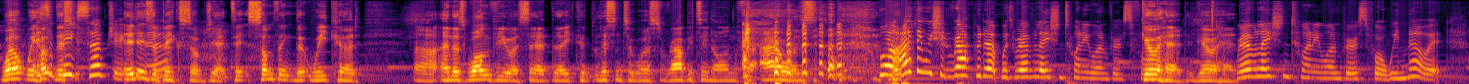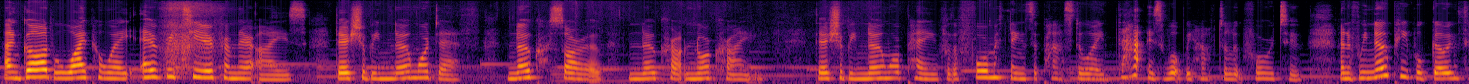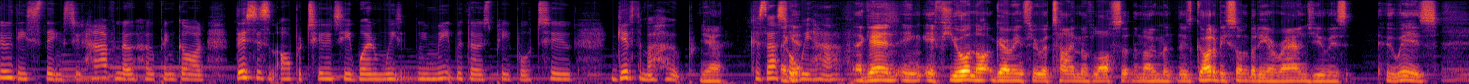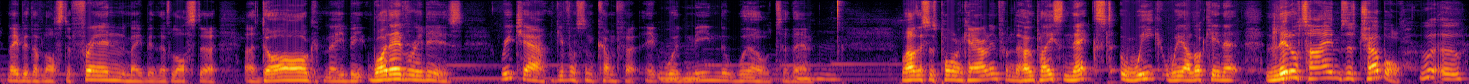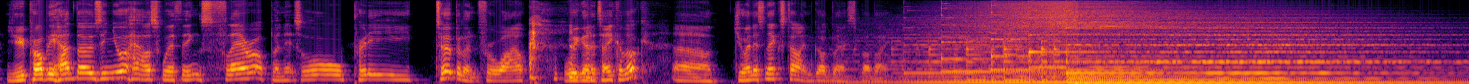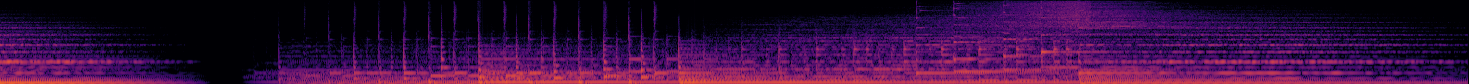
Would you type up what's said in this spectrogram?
Well, we It's hope a this big subject. It is is a big subject. It's something that we could, uh, and as one viewer said, they could listen to us rabbiting on for hours. Well, I think we should wrap it up with Revelation 21, verse 4. go ahead, go ahead. Revelation 21, verse 4. We know it. And God will wipe away every tear from their eyes. There shall be no more death, no sorrow, no nor crying. There should be no more pain, for the former things have passed away. That is what we have to look forward to. And if we know people going through these things who have no hope in God, this is an opportunity when we, we meet with those people to give them a hope, Yeah. because that's Again- what we have. Again, in, if you're not going through a time of loss at the moment, there's got to be somebody around you is who is. Maybe they've lost a friend, maybe they've lost a, a dog, maybe whatever it is. reach out, give them some comfort. It would mm-hmm. mean the world to them. Mm-hmm. Well, this is Paul and Carolyn from the Home Place. Next week, we are looking at little times of trouble. Whoa. You probably had those in your house where things flare up and it's all pretty turbulent for a while. We're going to take a look. Uh, join us next time. God bless. Bye bye.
